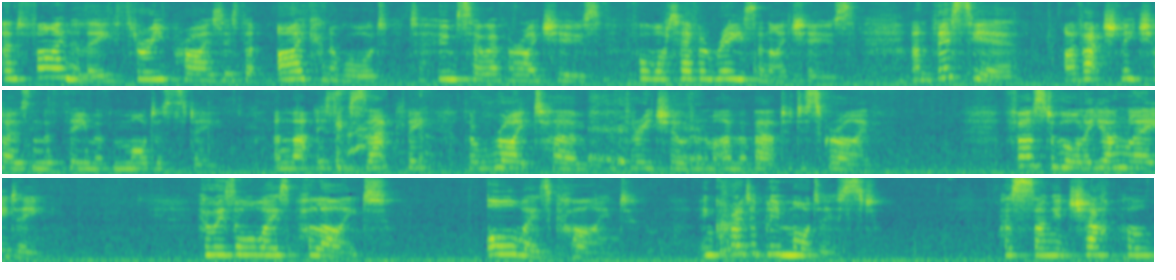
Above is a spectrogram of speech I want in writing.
And finally, three prizes that I can award to whomsoever I choose, for whatever reason I choose. And this year, I've actually chosen the theme of modesty, and that is exactly the right term for the three children I'm about to describe. First of all, a young lady who is always polite, always kind, incredibly modest, has sung in chapel,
